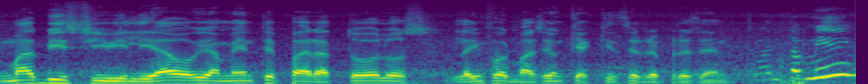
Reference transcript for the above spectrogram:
más visibilidad obviamente para toda la información que aquí se representa. ¿Cuánto miden?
